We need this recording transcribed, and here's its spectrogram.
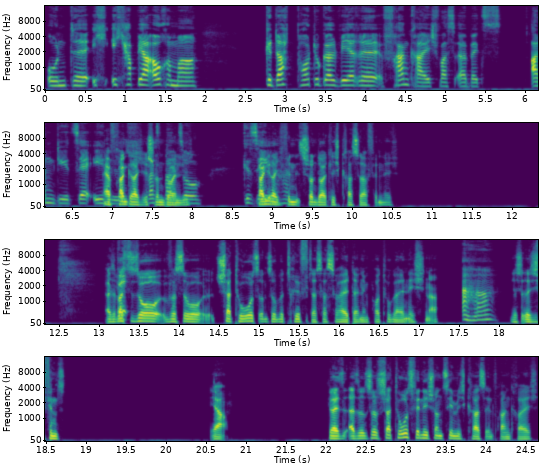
Und äh, ich, ich habe ja auch immer gedacht, Portugal wäre Frankreich, was Urbex angeht, sehr ähnlich. Frankreich ist schon deutlich. So, Frankreich hat. finde ich schon deutlich krasser, finde ich. Also was so, was so Chateaus und so betrifft, das hast du halt dann in Portugal nicht, ne? Aha. Das, also ich finde ja. Also so Chateaus finde ich schon ziemlich krass in Frankreich.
